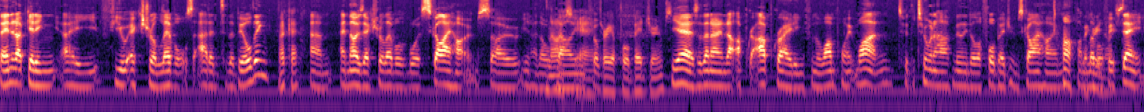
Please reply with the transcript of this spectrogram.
they ended up getting a few extra levels added to the building. Okay. Um, and those extra levels were sky homes, so you know they were Nice. valued Yeah, for three or four bedrooms. yeah. So then I ended up up- upgrading from the 1.1 to the two and a half million dollar four bedroom sky home Oh, on level nice. 15,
